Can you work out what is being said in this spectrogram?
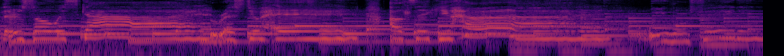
there's always sky. Rest your head, I'll take you high. We won't fade darkness.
